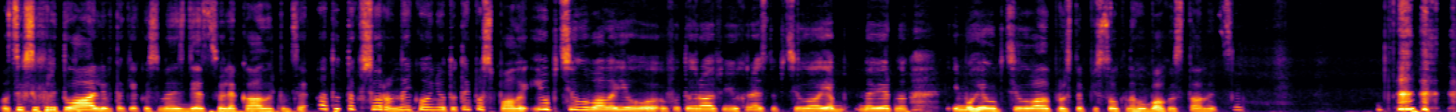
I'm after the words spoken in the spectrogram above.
Оцих всіх ритуалів, так якось мене з дитинства лякали. Там це. А тут так все одно, коли нього тут і поспала, і обцілувала його фотографію, хрест обцілувала. Я б, навірно, і могилу обцілувала, просто пісок на губах останеться.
